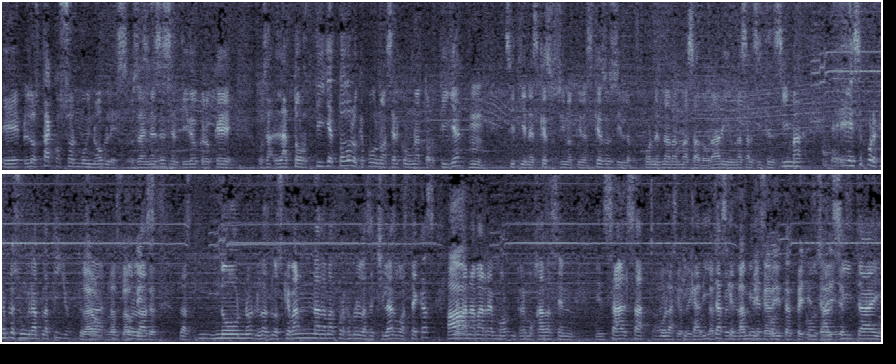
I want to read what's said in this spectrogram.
Eh, los tacos son muy nobles, o sea, en ese sentido creo que, o sea, la tortilla, todo lo que puede uno hacer con una tortilla, Mm. si tienes queso, si no tienes queso, si le pones nada más a dorar y una salsita encima, ese por ejemplo es un gran platillo. Claro, las justo flautitas. las- no, no, las- los que van nada más, por ejemplo, las enchiladas huastecas, Ah. que van nada más remo- remojadas en, en salsa, Ay, o las picaditas Las- que las también picaditas, es con, con salsita y, Oh,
